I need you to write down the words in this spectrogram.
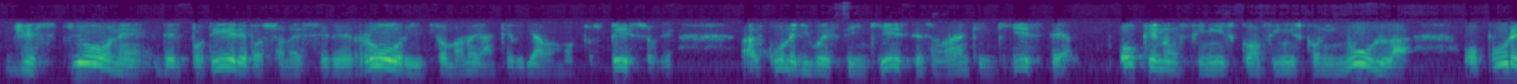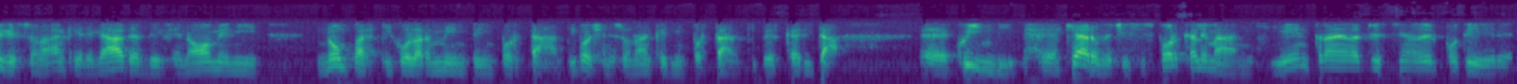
gestione del potere, possono essere errori, insomma noi anche vediamo molto spesso che alcune di queste inchieste sono anche inchieste o che non finiscono, finiscono in nulla, oppure che sono anche legate a dei fenomeni non particolarmente importanti, poi ce ne sono anche di importanti per carità. Eh, quindi è chiaro che ci si sporca le mani, si entra nella gestione del potere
